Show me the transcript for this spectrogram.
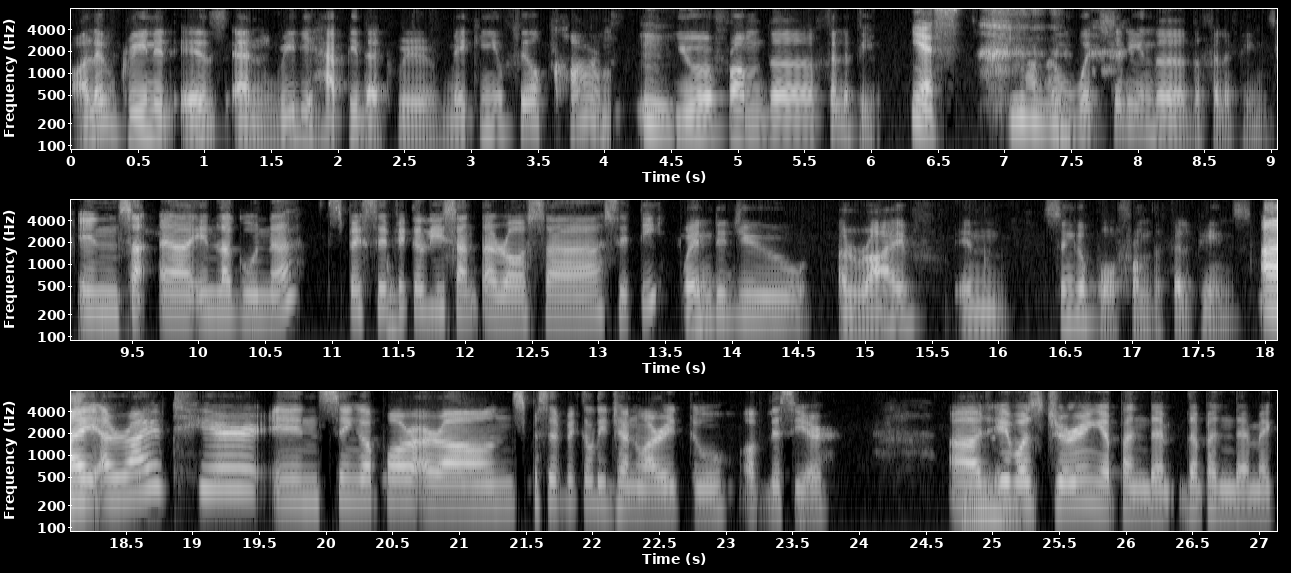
olive green it is, and really happy that we're making you feel calm. Mm. You're from the Philippines. Yes. Uh, which city in the, the Philippines? in uh, in Laguna, specifically Santa Rosa City. When did you arrive in Singapore from the Philippines? I arrived here in Singapore around specifically January 2 of this year. Uh, It Mm. was during a pandem- the pandemic.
